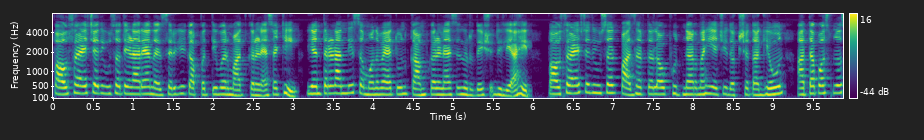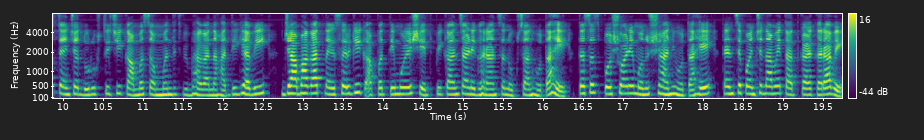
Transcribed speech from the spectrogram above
पावसाळ्याच्या दिवसात येणाऱ्या नैसर्गिक आपत्तीवर मात करण्यासाठी यंत्रणांनी समन्वयातून काम करण्याचे निर्देश दिले आहेत. पावसाळ्याच्या दिवसात पाझर तलाव फुटणार नाही याची दक्षता घेऊन आतापासूनच त्यांच्या दुरुस्तीची कामं संबंधित विभागानं हाती घ्यावी ज्या भागात नैसर्गिक आपत्तीमुळे शेतपिकांचं आणि घरांचं नुकसान होत आहे तसंच पशु आणि मनुष्यहानी होत आहे त्यांचे पंचनामे तात्काळ करावे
